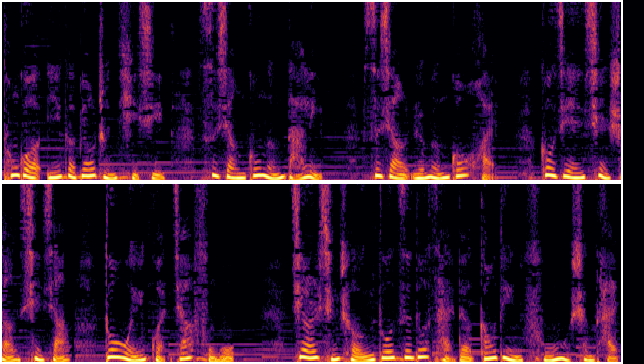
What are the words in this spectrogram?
通过一个标准体系、四项功能打理、四项人文关怀。构建线上线下多维管家服务，进而形成多姿多彩的高定服务生态。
